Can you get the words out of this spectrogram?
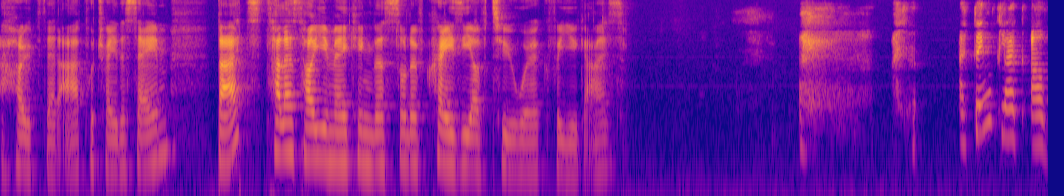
I hope that I portray the same. But tell us how you're making this sort of crazy of two work for you guys. I think like our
